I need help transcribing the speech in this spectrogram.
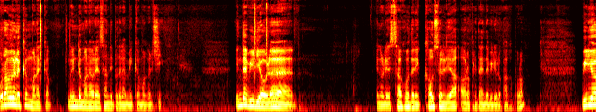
உறவுகளுக்கும் வணக்கம். மீண்டும் மனவரை சந்திப்பதில் மிக்க மகிழ்ச்சி. இந்த வீடியோவில் எங்களுடைய சகோதரி கௌசல்யா அவரை பற்றி தான் இந்த வீடியோவில் பார்க்க போகிறோம் வீடியோ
